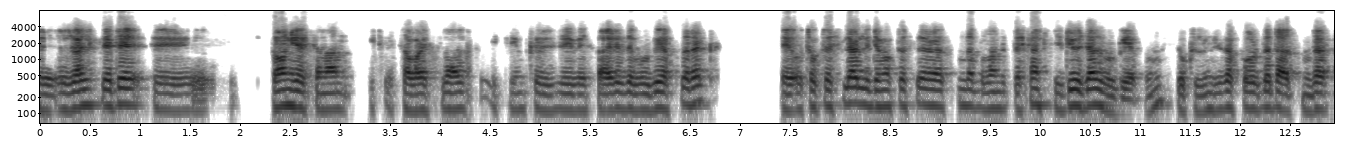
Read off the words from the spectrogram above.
e, özellikle de e, son yaşanan işte savaşlar, iklim krizi vesaire de vurgu yapılarak e, otokrasilerle demokrasiler arasında bulanıklaşan çizgi özel vurgu yapılmış. 9. raporda da aslında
